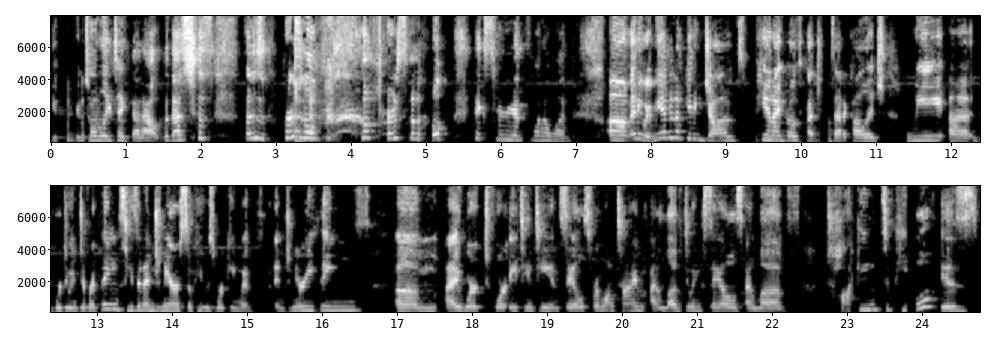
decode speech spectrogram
You could totally take that out, but that's just that's personal personal experience 101. Um, anyway, we ended up getting jobs. He and I both got jobs out of college. We uh, were doing different things. He's an engineer, so he was working with engineering things. Um, I worked for AT&T in sales for a long time. I love doing sales. I love talking to people is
